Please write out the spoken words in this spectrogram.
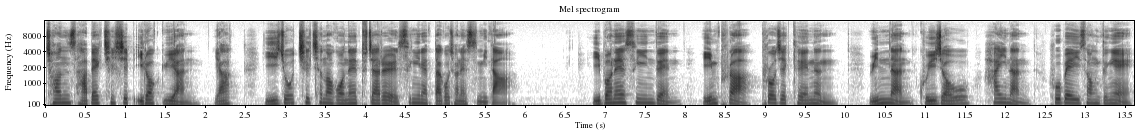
1,471억 위안 약 2조 7천억 원의 투자를 승인했다고 전했습니다. 이번에 승인된 인프라 프로젝트에는 윈난, 구이저우, 하이난, 후베이성 등의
